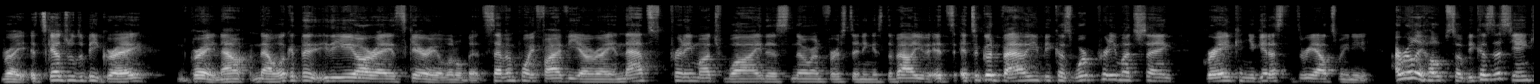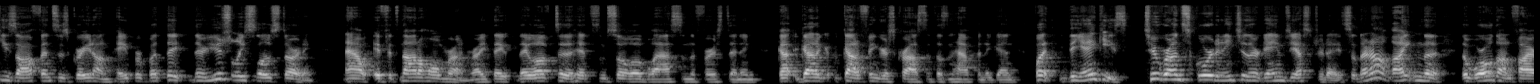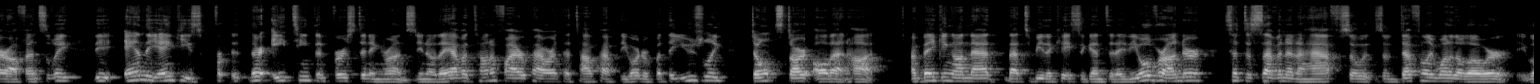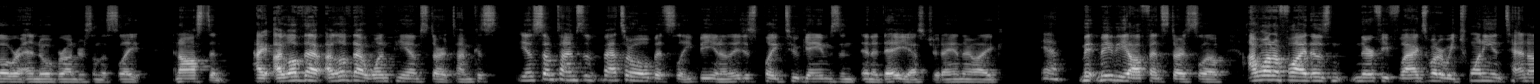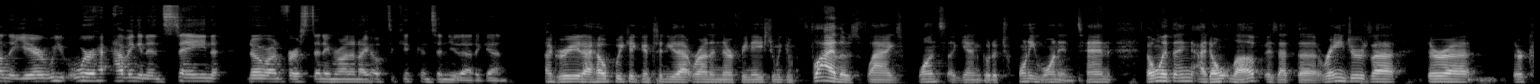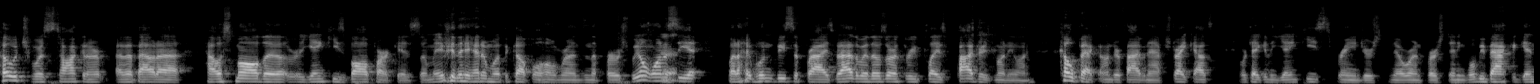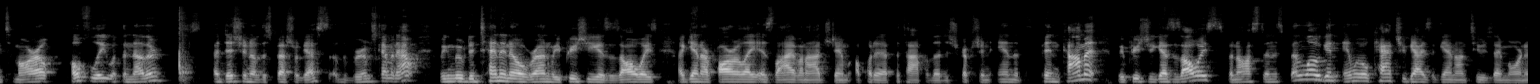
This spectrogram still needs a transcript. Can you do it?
Right. It's scheduled to be Gray. Great. Now, now look at the, the ERA. It's scary a little bit. 7.5 ERA, and that's pretty much why this no run first inning is the value. It's it's a good value because we're pretty much saying, Gray, can you get us the three outs we need? I really hope so because this Yankees offense is great on paper, but they they're usually slow starting. Now, if it's not a home run, right? They they love to hit some solo blasts in the first inning. Got got got a fingers crossed it doesn't happen again. But the Yankees, two runs scored in each of their games yesterday, so they're not lighting the the world on fire offensively. The and the Yankees, they're 18th in first inning runs. You know they have a ton of firepower at the top half of the order, but they usually don't start all that hot. I'm banking on that that to be the case again today. The over under set to seven and a half, so so definitely one of the lower lower end over unders on the slate. And Austin, I, I love that I love that 1 p.m. start time because you know sometimes the bats are a little bit sleepy. You know they just played two games in, in a day yesterday, and they're like, yeah, maybe offense starts slow. I want to fly those nerfy flags. What are we 20 and 10 on the year? We we're having an insane no run first inning run, and I hope to continue that again. Agreed. I hope we can continue that run in Nerfy Nation. We can fly those flags once again, go to 21 and 10. The only thing I don't love is that the Rangers, uh, their uh, their coach was talking about uh, how small the Yankees ballpark is. So maybe they hit him with a couple home runs in the first. We don't want to see it, but I wouldn't be surprised. But either way, those are three plays. Padres money line. Kopech under five and a half strikeouts. We're taking the Yankees, Rangers, no run first inning. We'll be back again tomorrow, hopefully with another edition of the special guests of the Brooms coming out. We can move to 10 and 0 run. We appreciate you guys as always. Again, our parlay is live on OddsJam. I'll put it at the top of the description and the pinned comment. We appreciate you guys as always. It's been Austin, it's been Logan, and we will catch you guys again on Tuesday morning.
